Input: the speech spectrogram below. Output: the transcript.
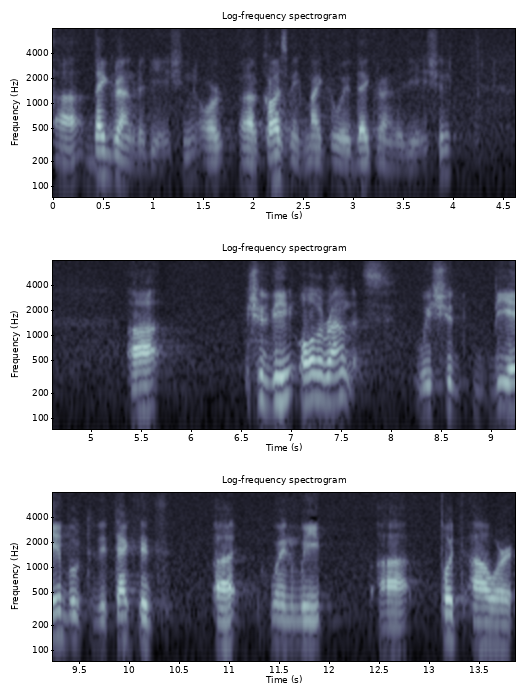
uh background radiation or uh, cosmic microwave background radiation should be all around us. We should be able to detect it when we put our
